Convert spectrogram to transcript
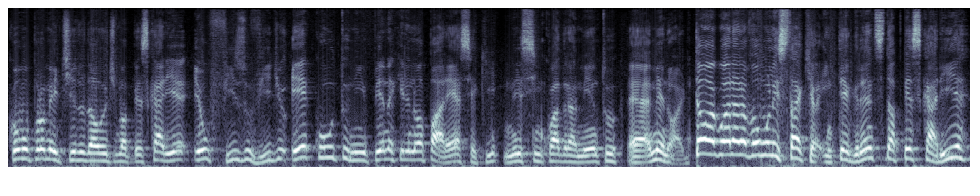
Como prometido da última pescaria, eu fiz o vídeo e com o Tuninho. Pena que ele não aparece aqui nesse enquadramento é, menor. Então agora vamos listar aqui, ó, integrantes da pescaria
